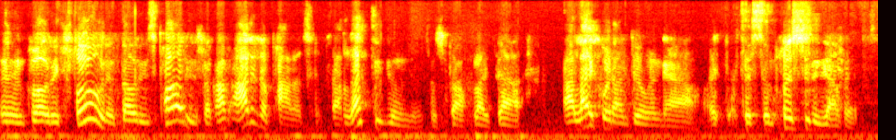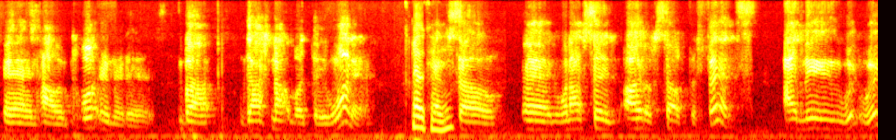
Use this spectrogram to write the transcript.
and grow this food and throw these parties. Like I'm out of the politics. I left the unions and stuff like that. I like what I'm doing now. It's the simplicity of it and how important it is. But that's not what they wanted. Okay. And so, and when I say art of self defense, I mean, we're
